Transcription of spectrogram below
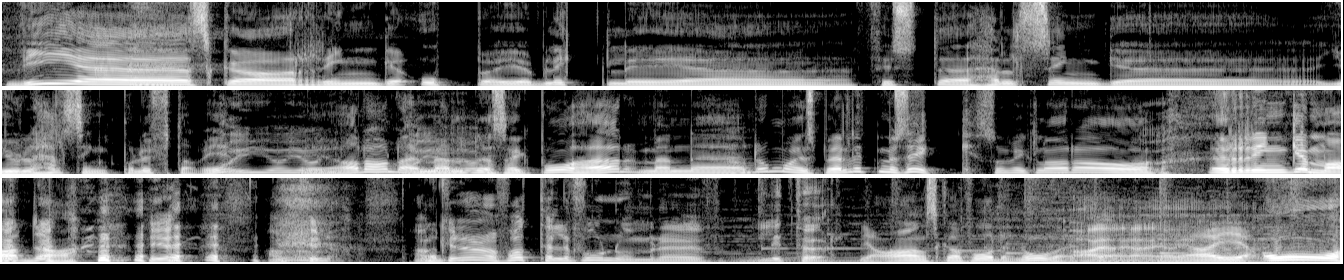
Vi eh, skal ringe opp øyeblikkelig eh, første helsing, eh, julehelsing på lufta, vi. Oi, oi, oi. Ja da, de melder seg på her, men eh, da må vi spille litt musikk, så vi klarer å ringe Madda. Ja, han kunne, han kunne ha fått telefonnummeret litt før. ja, han skal få det nå, vet du. Ja, ja, ja, ja, ja. Å,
